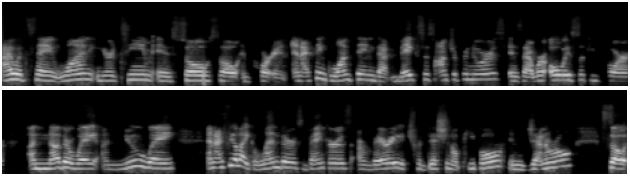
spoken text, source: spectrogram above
i would say one your team is so so important and i think one thing that makes us entrepreneurs is that we're always looking for another way a new way and i feel like lenders bankers are very traditional people in general so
